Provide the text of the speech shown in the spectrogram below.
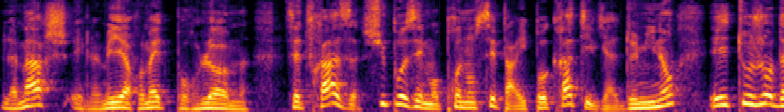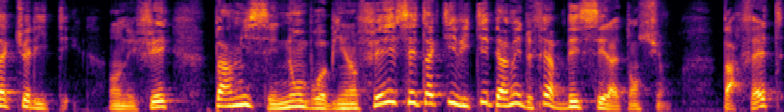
La marche est le meilleur remède pour l'homme. Cette phrase, supposément prononcée par Hippocrate il y a 2000 ans, est toujours d'actualité. En effet, parmi ses nombreux bienfaits, cette activité permet de faire baisser la tension. Parfaite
